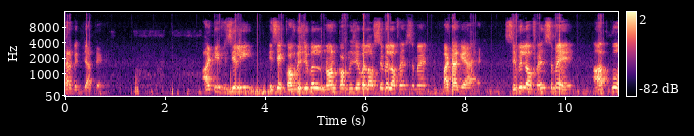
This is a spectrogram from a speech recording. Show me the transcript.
घर बिक जाते हैं। आर्टिफिशियली इसे कॉग्निजेबल नॉन कॉग्निजेबल और सिविल ऑफेंस में बांटा गया है। सिविल ऑफेंस में आपको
